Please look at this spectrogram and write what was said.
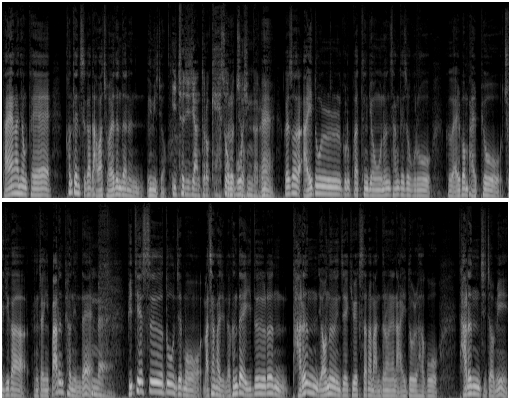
다양한 형태의 컨텐츠가 나와줘야 된다는 의미죠. 잊혀지지 않도록 계속 그렇죠. 무엇인가를. 네. 그래서 아이돌 그룹 같은 경우는 상대적으로 그 앨범 발표 주기가 굉장히 빠른 편인데 네. BTS도 이제 뭐 마찬가지입니다. 근데 이들은 다른 여느 이제 기획사가 만들어낸 아이돌하고 다른 지점이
